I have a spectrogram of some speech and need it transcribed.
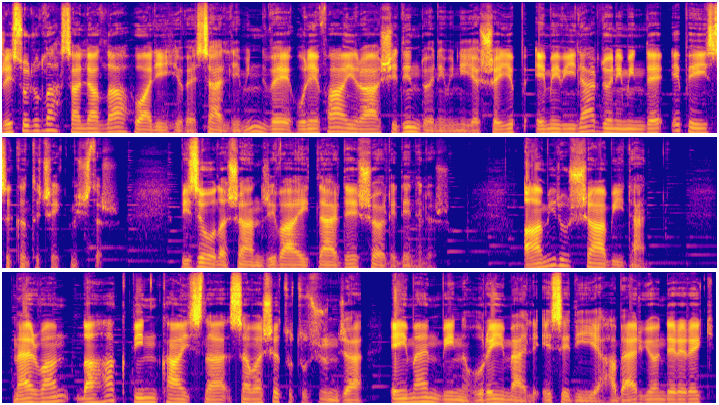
Resulullah sallallahu aleyhi ve sellemin ve Hulefai Raşidin dönemini yaşayıp Emeviler döneminde epey sıkıntı çekmiştir. Bize ulaşan rivayetlerde şöyle denilir. Amiruş Şabi'den Mervan, Dahak bin Kays'la savaşa tutuşunca Eymen bin Hureymel Esedi'ye haber göndererek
